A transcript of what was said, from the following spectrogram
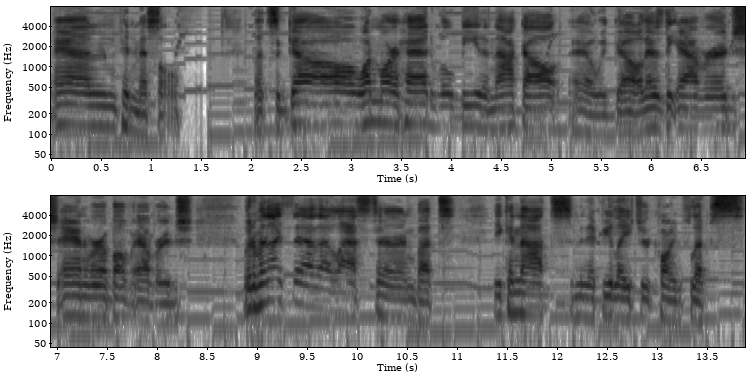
And Pin Missile. Let's go. One more head will be the knockout. There we go. There's the average, and we're above average. Would have been nice to have that last turn, but you cannot manipulate your coin flips.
